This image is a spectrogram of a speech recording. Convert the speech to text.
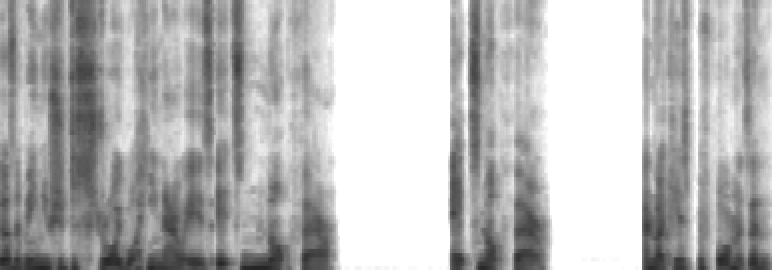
doesn't mean you should destroy what he now is. It's not fair. It's not fair. And like his performance and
